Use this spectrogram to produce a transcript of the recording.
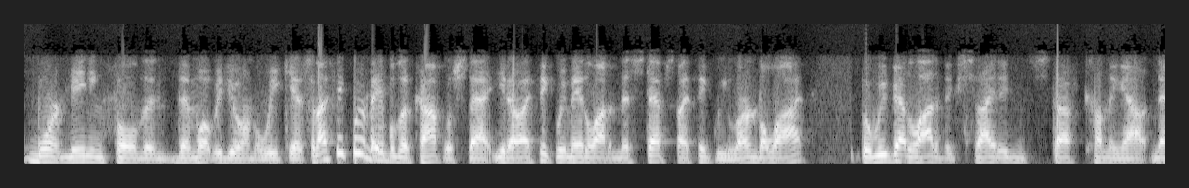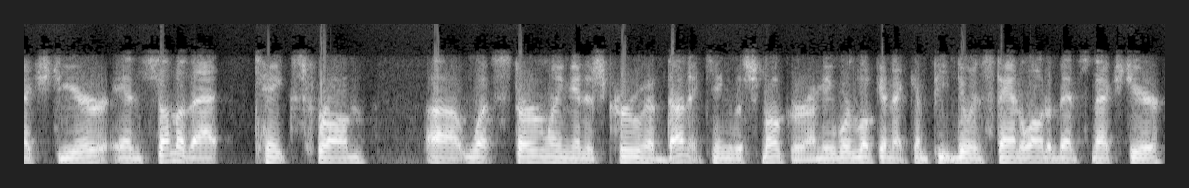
more meaningful than than what we do on the weekends. And I think we're able to accomplish that. You know, I think we made a lot of missteps. I think we learned a lot, but we've got a lot of exciting stuff coming out next year, and some of that takes from uh, what Sterling and his crew have done at King of the Smoker. I mean, we're looking at compete doing standalone events next year.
